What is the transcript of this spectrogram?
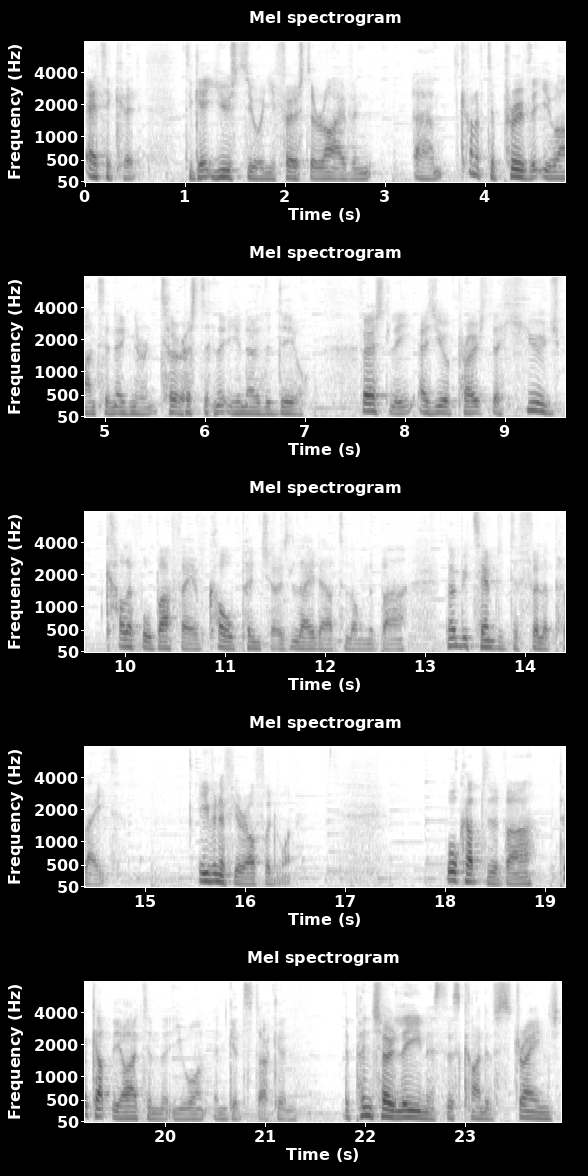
etiquette to get used to when you first arrive and um, kind of to prove that you aren't an ignorant tourist and that you know the deal. Firstly, as you approach the huge colourful buffet of cold pinchos laid out along the bar, don't be tempted to fill a plate, even if you're offered one. Walk up to the bar, pick up the item that you want and get stuck in. The pincho lean is this kind of strange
